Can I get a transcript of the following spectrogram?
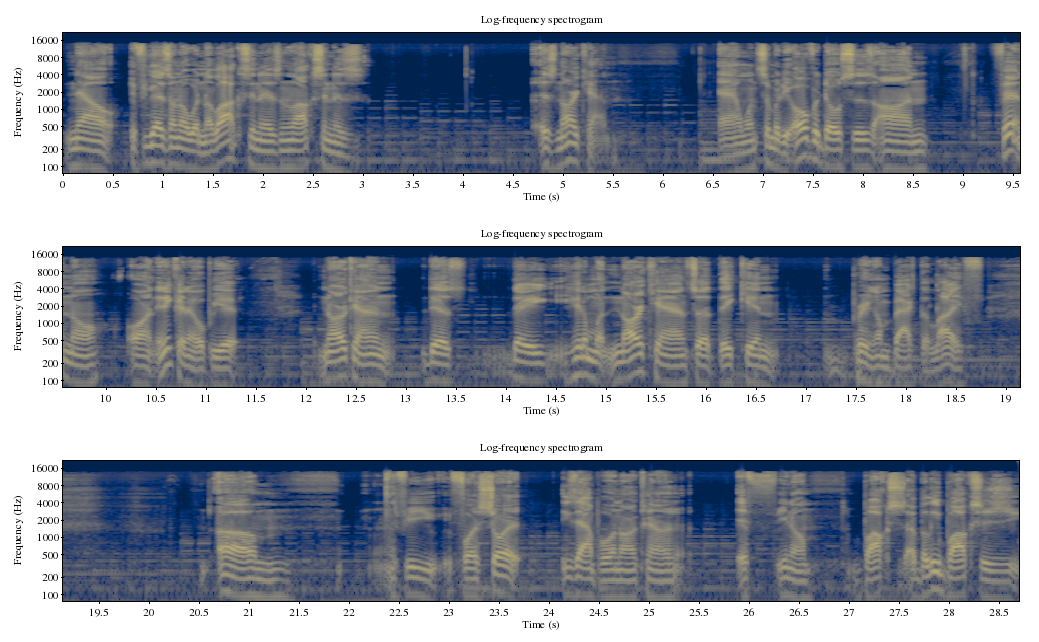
Now, if you guys don't know what naloxone is, naloxone is is Narcan, and when somebody overdoses on fentanyl or on any kind of opiate, Narcan, there's they hit them with Narcan so that they can bring them back to life. Um, if you for a short example, Narcan, if you know boxers, I believe boxers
